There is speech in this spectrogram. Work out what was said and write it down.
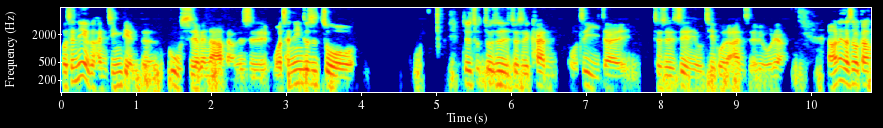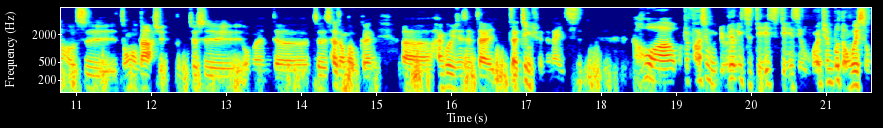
我曾经有个很经典的故事要跟大家讲，就是我曾经就是做，就就就是就是看我自己在。就是之前有接过的案子的流量，然后那个时候刚好是总统大选，就是我们的就是蔡总统跟呃韩国瑜先生在在竞选的那一次，然后啊我就发现流量一直跌，一直跌，一直跌，我完全不懂为什么。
